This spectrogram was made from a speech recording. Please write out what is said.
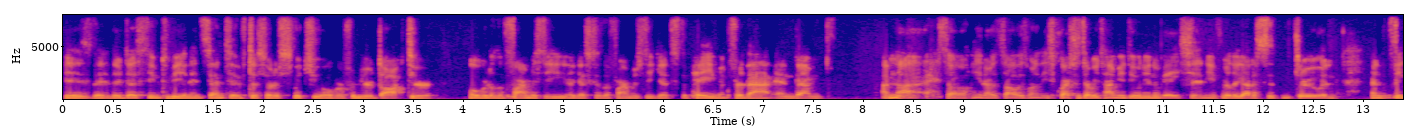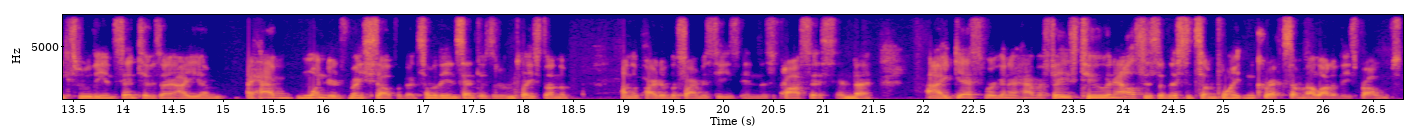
is that there does seem to be an incentive to sort of switch you over from your doctor over to the pharmacy, I guess, because the pharmacy gets the payment for that. And um, I'm not so you know it's always one of these questions. Every time you do an innovation, you've really got to sit through and and think through the incentives. I, I um I have wondered myself about some of the incentives that have been placed on the on the part of the pharmacies in this process, and uh, I guess we're going to have a phase two analysis of this at some point and correct some a lot of these problems.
